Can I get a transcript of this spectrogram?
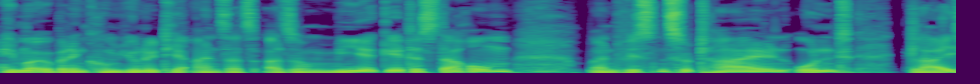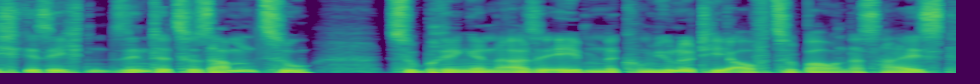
immer über den Community-Einsatz. Also mir geht es darum, mein Wissen zu teilen und Gleichgesinnte zusammenzubringen, also eben eine Community aufzubauen. Das heißt,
